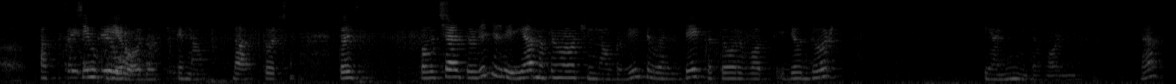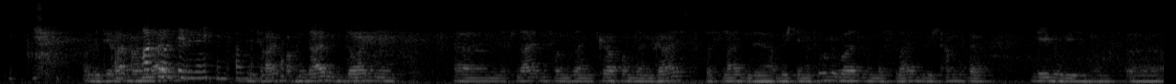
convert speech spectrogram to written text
э, От сил природы. Genau. Да, точно. То есть, получается, вы видели, я, например, очень много видела людей, которые вот идет дождь, и они недовольны. Да? То есть, Also die dreifachen вокруг Leiden, bedeuten ähm, das Leiden von seinem Körper und seinem Geist, das Leiden der, durch die Naturgewalten und das Leiden durch andere Lebewesen. Und äh,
